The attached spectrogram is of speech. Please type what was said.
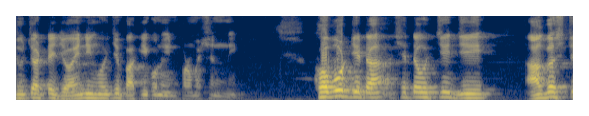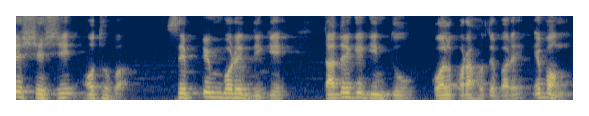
দু চারটে জয়েনিং হয়েছে, বাকি কোনো ইনফরমেশন নেই। খবর যেটা, সেটা হচ্ছে যে, আগস্টের শেষে অথবা সেপ্টেম্বরের দিকে তাদেরকে কিন্তু কল করা হতে পারে এবং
